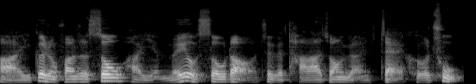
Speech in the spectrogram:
啊，以各种方式搜啊，也没有搜到这个塔拉庄园在何处。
